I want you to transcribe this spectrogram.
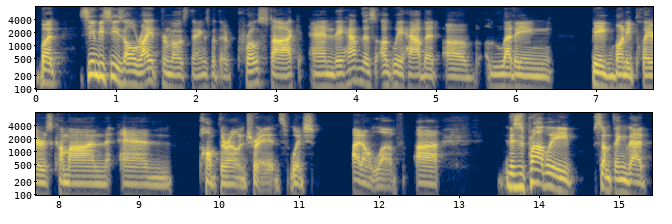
But CNBC is all right for most things, but they're pro stock and they have this ugly habit of letting big money players come on and pump their own trades, which I don't love. Uh, this is probably something that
